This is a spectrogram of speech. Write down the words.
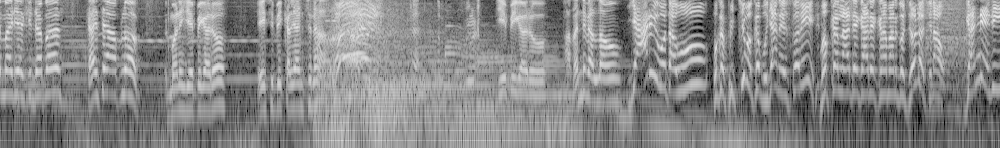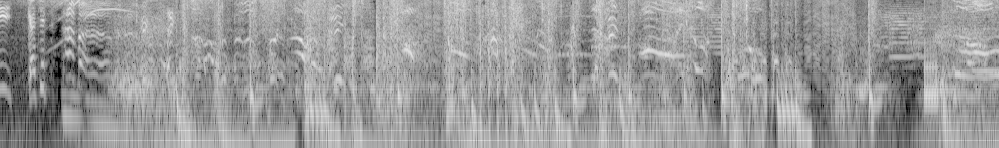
హాయ్ మై డియర్ కిడ్నాపర్స్ కైసే ఆప్ లోగ్ గుడ్ మార్నింగ్ జేపీ గారు ఏసీపీ కళ్యాణ్ సిన్హా జేపీ గారు అవన్నీ వెళ్దాం యారి పోతావు ఒక పిచ్చి ఒక భుజాన్ని వేసుకొని మొక్కలు నాటే కార్యక్రమానికి వచ్చినట్టు వచ్చినావు గన్నేది కచిట్ Oh!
